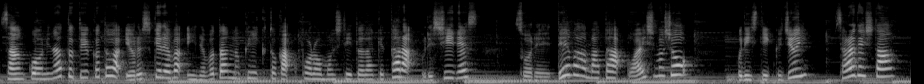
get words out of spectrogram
参考になったという方はよろしければいいねボタンのクリックとかフォローもしていただけたら嬉しいです。それではまたお会いしましょう。ホリスティック獣医サラでした。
